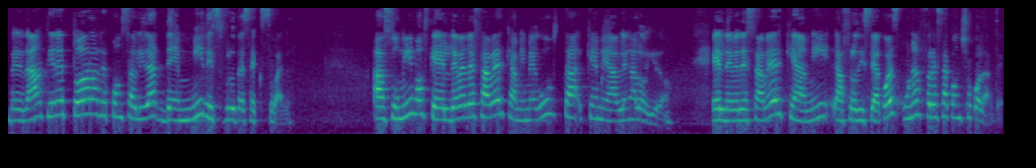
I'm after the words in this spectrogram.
¿verdad? Tiene toda la responsabilidad de mi disfrute sexual. Asumimos que él debe de saber que a mí me gusta que me hablen al oído. Él debe de saber que a mí afrodisíaco es una fresa con chocolate.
